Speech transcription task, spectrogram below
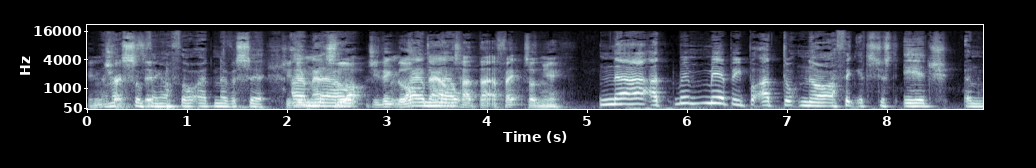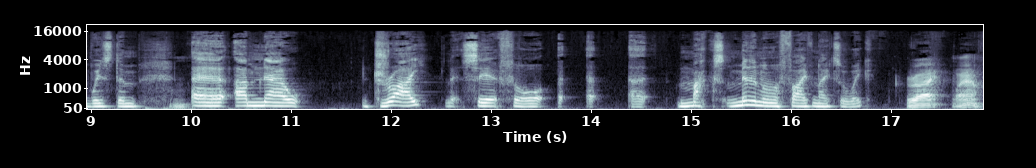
interesting. that's something I thought I'd never say. do you think um, that's lo- Do you think um, lockdowns now- had that effect on you? Nah, I, maybe, but I don't know. I think it's just age and wisdom. Uh, I'm now dry, let's say, it for a, a, a max minimum of five nights a week. Right. Wow.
